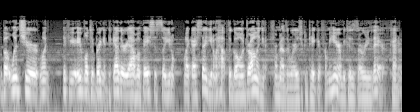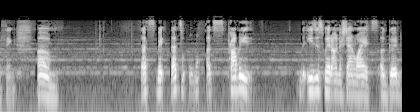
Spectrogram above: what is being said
but once you're when if you're able to bring it together you have a basis so you don't like i said you don't have to go and drawing it from otherwhere you can take it from here because it's already there kind of thing. Um, that's that's that's probably the easiest way to understand why it's a good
